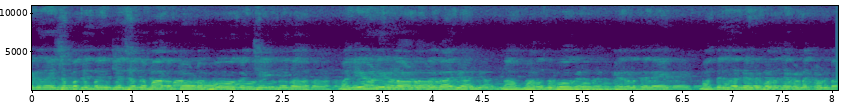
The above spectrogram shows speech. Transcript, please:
ഏകദേശം പതിനഞ്ച് ശതമാനത്തോട് ഉപഭോഗം ചെയ്യുന്നത് മലയാളികളാണെന്ന കാര്യം നാം മറന്നു പോകരുത്. കേരളത്തിലെ മന്ത്രി തന്നെ ഒരു പറഞ്ഞ കണക്കുണ്ട്.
